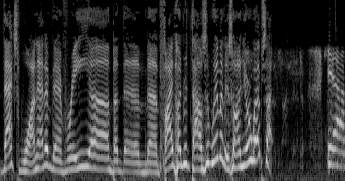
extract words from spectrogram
That's one out of every uh, uh, 500,000 women is on your website. Yeah.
